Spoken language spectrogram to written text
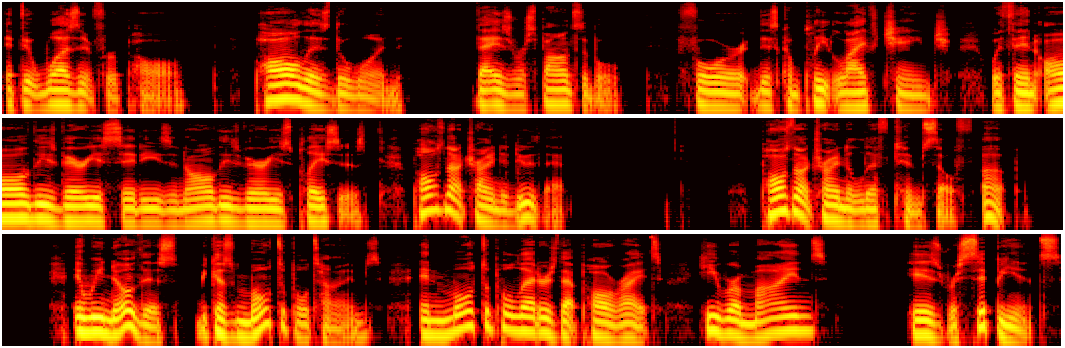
if it wasn't for Paul. Paul is the one that is responsible for this complete life change within all these various cities and all these various places. Paul's not trying to do that. Paul's not trying to lift himself up. And we know this because multiple times in multiple letters that Paul writes, he reminds his recipients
